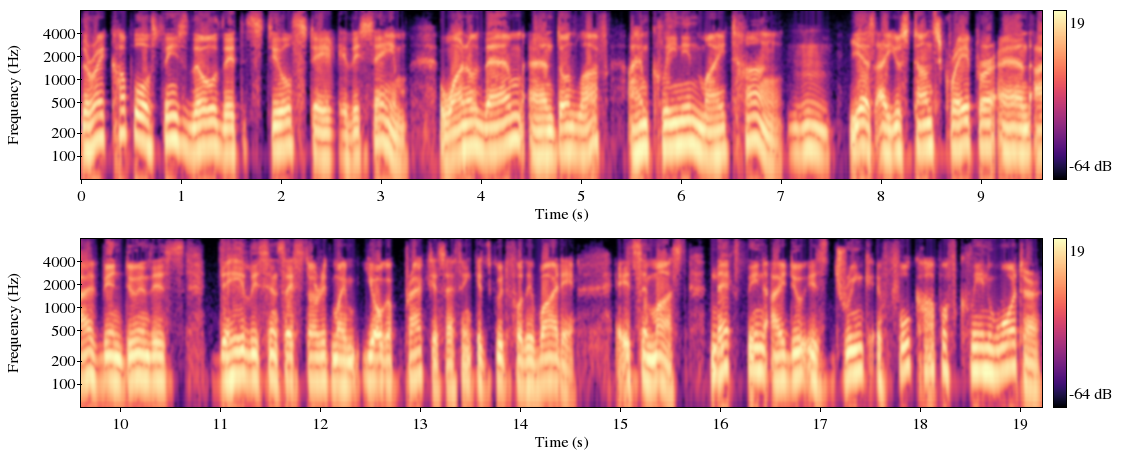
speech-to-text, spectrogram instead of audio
There are a couple of things, though, that still stay the same. One of them, and don't laugh, I'm cleaning my tongue. Mm-hmm. Yes, I use tongue scraper and I've been doing this daily since I started my yoga practice. I think it's good for the body. It's a must. Next thing I do is drink a full cup of clean water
